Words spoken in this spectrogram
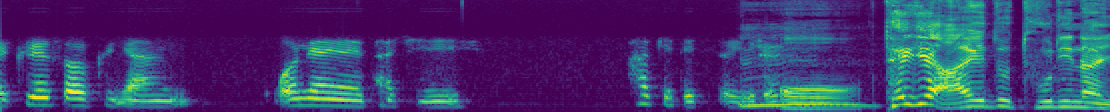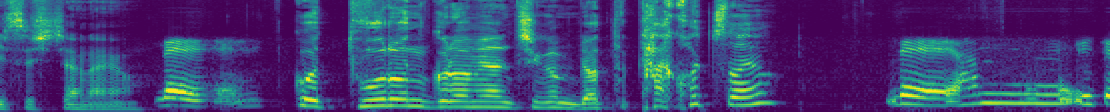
예. 그래서 그냥 원에 다시 하게 됐죠 일을. 음. 어, 되게 아이도 둘이나 있으시잖아요. 네. 그 둘은 그러면 지금 몇 다 컸어요? 네, 한 이제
